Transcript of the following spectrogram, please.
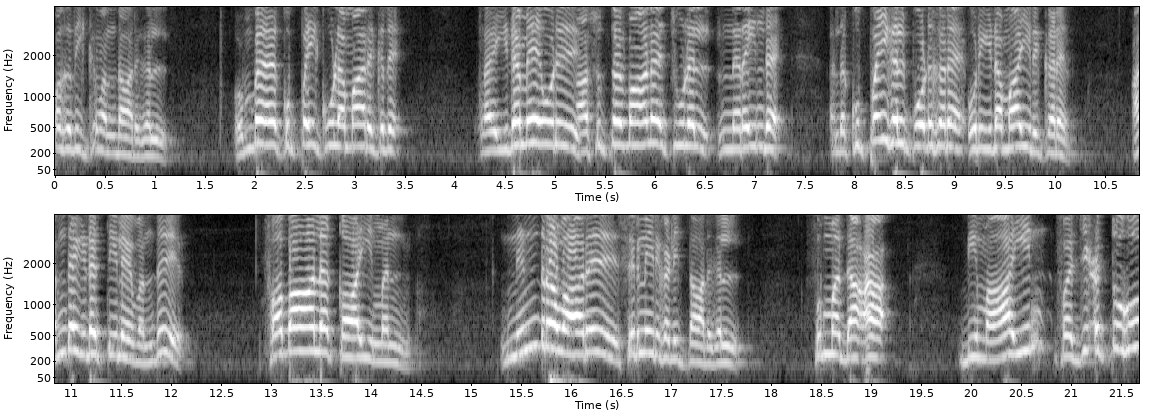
பகுதிக்கு வந்தார்கள். ரொம்ப குப்பை கூலமாக இருக்குது. இடமே ஒரு அசுத்தமான சூழல் நிறைந்த அந்த குப்பைகள் போடுகிற ஒரு இடமாய் இருக்கிறது அந்த இடத்திலே வந்து ஃபபால காயிமன் நின்றவாறு சிறுநீர் கழித்தார்கள். சும்மதா பிமாயின் ஃபஜிஅத்துஹு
